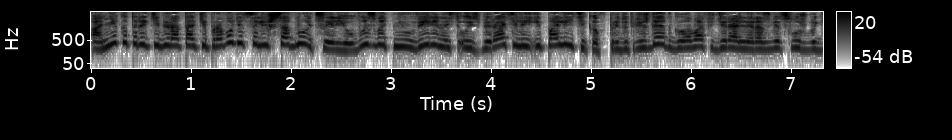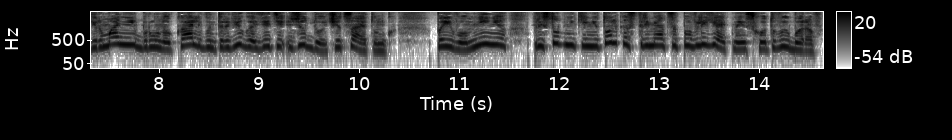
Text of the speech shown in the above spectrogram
А некоторые кибератаки проводятся лишь с одной целью – вызвать неуверенность у избирателей и политиков, предупреждает глава Федеральной разведслужбы Германии Бруно Каль в интервью газете «Зюддойче Цайтунг». По его мнению, преступники не только стремятся повлиять на исход выборов,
